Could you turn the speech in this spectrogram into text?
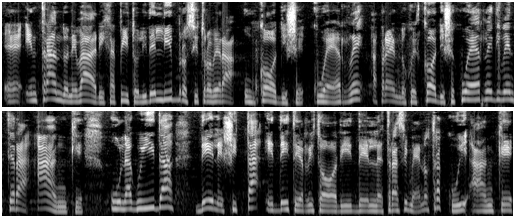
Eh, entrando nei vari capitoli del libro si troverà un codice QR, aprendo quel codice QR diventerà anche una guida delle città e dei territori del Trasimeno, tra cui anche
